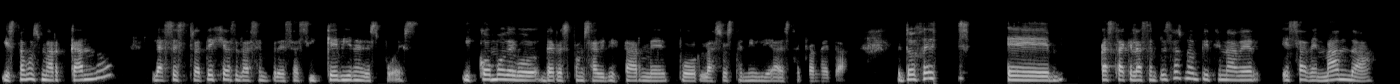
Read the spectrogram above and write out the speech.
y estamos marcando las estrategias de las empresas y qué viene después y cómo debo de responsabilizarme por la sostenibilidad de este planeta. Entonces, eh, hasta que las empresas no empiecen a ver esa demanda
